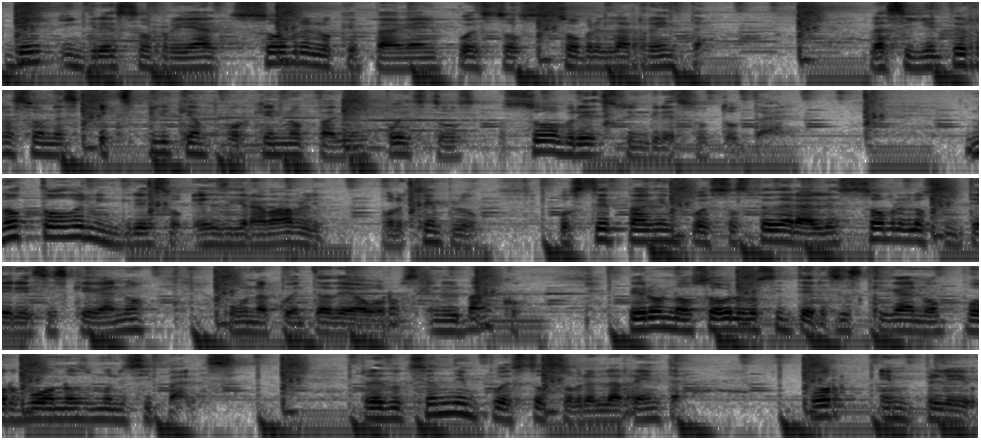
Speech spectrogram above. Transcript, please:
de ingreso real sobre lo que paga impuestos sobre la renta. Las siguientes razones explican por qué no paga impuestos sobre su ingreso total. No todo el ingreso es grabable. Por ejemplo, usted paga impuestos federales sobre los intereses que ganó una cuenta de ahorros en el banco, pero no sobre los intereses que ganó por bonos municipales. Reducción de impuestos sobre la renta por empleo.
